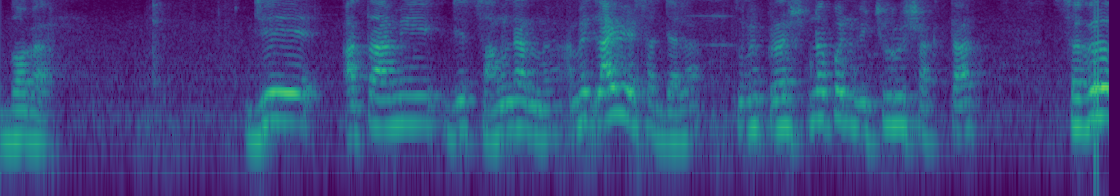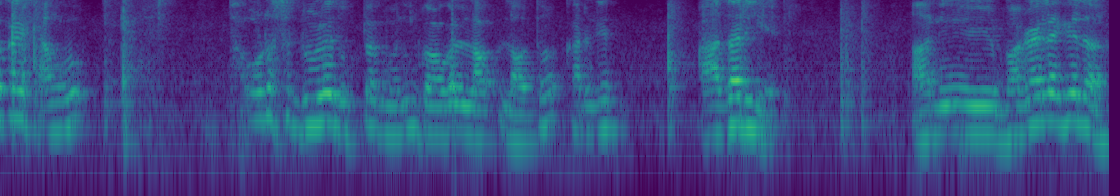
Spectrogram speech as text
बघा. जे आता आम्ही जे सांगणार ना आम्ही लाईव्ह आहे सध्याला. तुम्ही प्रश्न पण विचारू शकतात. सगळं काही सांगू. थोडंसं डोळे दुखतात म्हणून गॉगल लाव लावतो कारण की आजारी आहे. आणि बघायला गेलं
